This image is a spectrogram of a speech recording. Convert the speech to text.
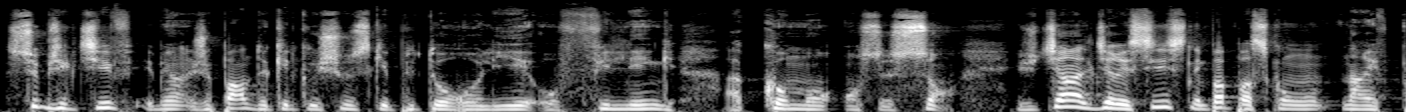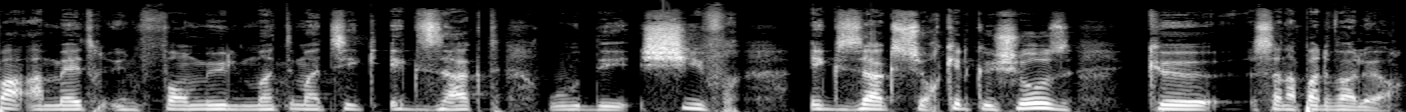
subjectif, eh bien, je parle de quelque chose qui est plutôt relié au feeling, à comment on se sent. Je tiens à le dire ici, ce n'est pas parce qu'on n'arrive pas à mettre une formule mathématique exacte ou des chiffres exacts sur quelque chose que ça n'a pas de valeur.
